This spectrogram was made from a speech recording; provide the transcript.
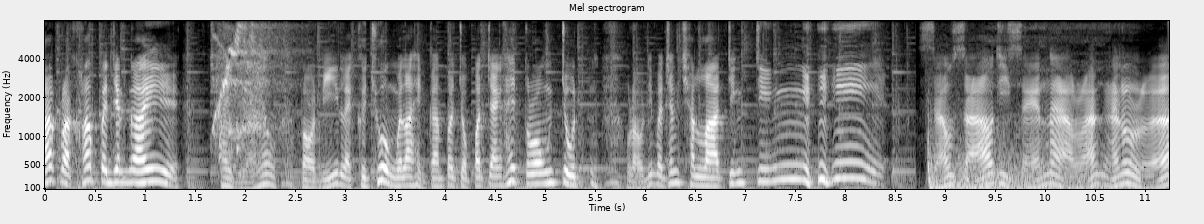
รักล่ะครับเป็นยังไง ใช่แล้ว ตอนนี้แหละคือช่วงเวลาแห่งการประจบประแจงให้ตรงจุด เรานี่มันช่างฉลาดจริงๆ สาวๆ ที่แสนน่ารักงั้นเหรอ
